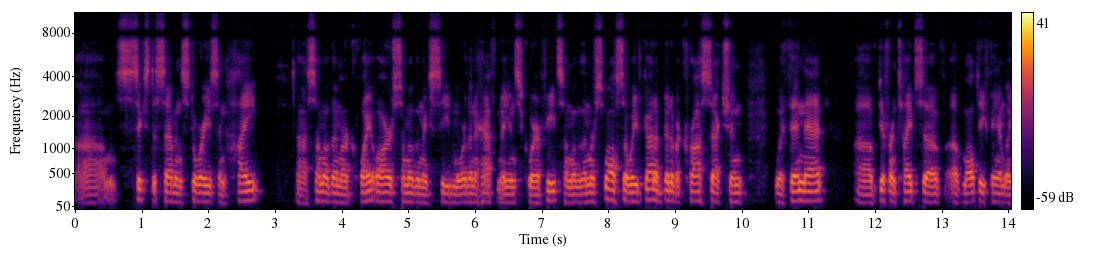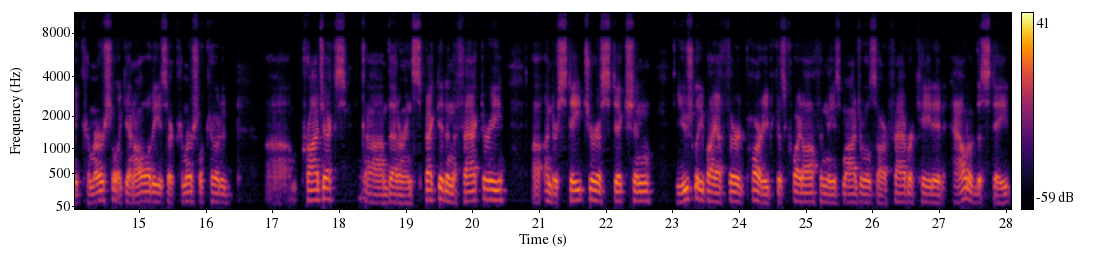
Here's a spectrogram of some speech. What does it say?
um, six to seven stories in height. Uh, some of them are quite large, some of them exceed more than a half million square feet, some of them are small. So we've got a bit of a cross section within that of different types of, of multifamily commercial. Again, all of these are commercial coded um, projects um, that are inspected in the factory uh, under state jurisdiction, usually by a third party, because quite often these modules are fabricated out of the state.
